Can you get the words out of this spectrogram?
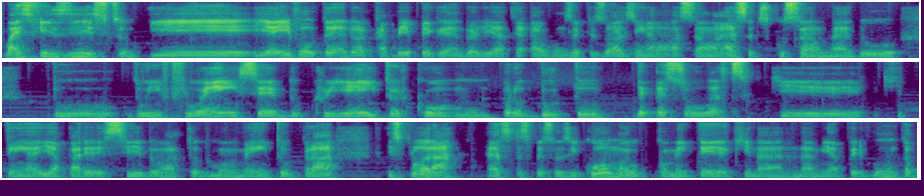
Mas fiz isso, e, e aí voltando, eu acabei pegando ali até alguns episódios em relação a essa discussão, né, do do, do influencer, do creator, como um produto de pessoas que, que tem aí aparecido a todo momento para explorar essas pessoas. E como eu comentei aqui na, na minha pergunta,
